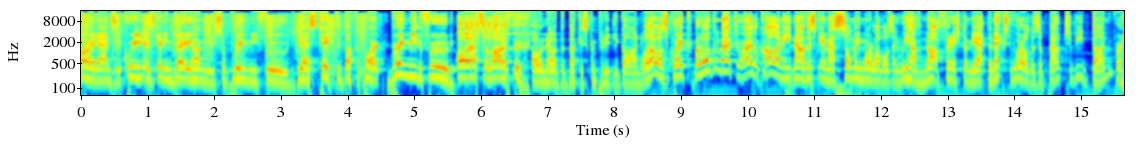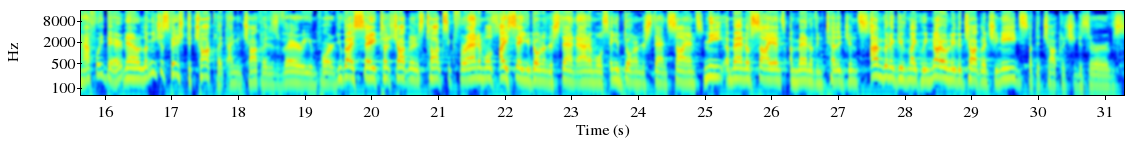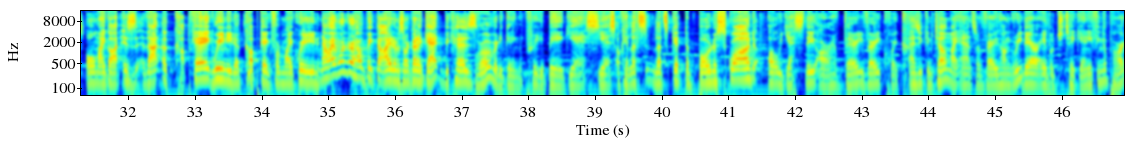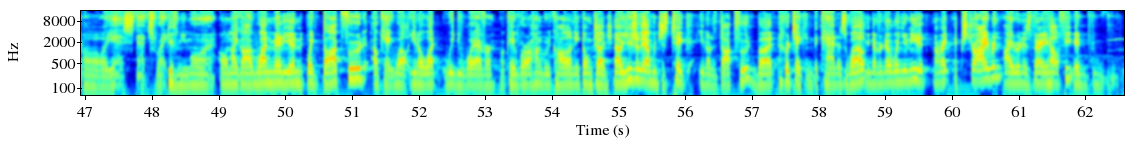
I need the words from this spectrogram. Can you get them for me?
All right, Ans, the queen is getting very hungry, so bring me food. Yes, take the duck apart. Bring me the food. Oh, that's a lot of food. Oh no, the duck is completely gone. Well, that was quick. But welcome back to Idle Colony. Now, this game has so many more levels, and we have not finished them yet. The next world is about to be done. We're halfway there. Now, let me just finish the chocolate. I mean, chocolate is very important. You guys say chocolate is toxic for animals. I say you don't understand animals, and you don't understand science. Me, a man of science, a man of intelligence. I'm gonna give my queen not only the chocolate she needs, but the chocolate she deserves. Oh my god, is that a cupcake? We need a cupcake for my queen. Now, I wonder how big the items are gonna get because we're already getting pretty big. Yes, yes. Okay, let's let's get the bonus squad. Oh, yes, they are very, very quick. As you can tell, my ants are very hungry. They are able to take anything apart. Oh, yes, that's right. Give me more. Oh my god, one million. Wait, dog food? Okay, well, you know what? We do whatever. Okay, we're a hungry colony. Don't judge. Now, usually I would just take, you know, the dog food, but we're taking the can as well. You never know when you need it. All right, extra iron. Iron is very healthy. It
